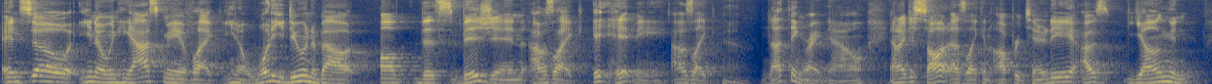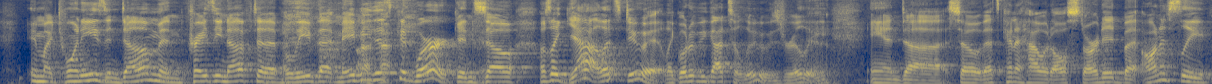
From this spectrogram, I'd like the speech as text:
And so, you know, when he asked me of like, you know, what are you doing about all this vision? I was like, it hit me. I was like, yeah. nothing right now. And I just saw it as like an opportunity. I was young and in my 20s and dumb and crazy enough to believe that maybe this could work. And so I was like, yeah, let's do it. Like, what have we got to lose, really? Yeah. And uh, so that's kind of how it all started. But honestly,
